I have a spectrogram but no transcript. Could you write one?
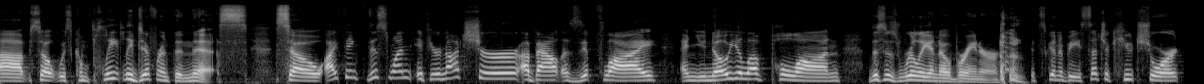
Uh, so it was completely different than this. So I think this one, if you're not sure about a zip fly and you know you love pull on, this is really a no brainer. it's going to be such a cute short,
